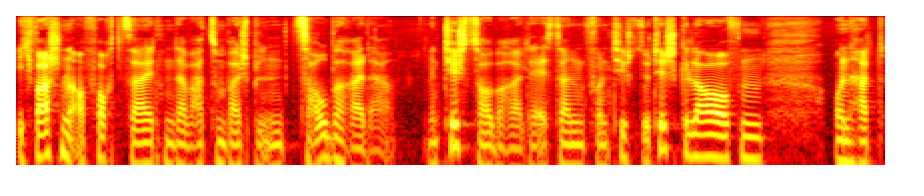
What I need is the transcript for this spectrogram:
Ich war schon auf Hochzeiten, da war zum Beispiel ein Zauberer da, ein Tischzauberer, der ist dann von Tisch zu Tisch gelaufen und hat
